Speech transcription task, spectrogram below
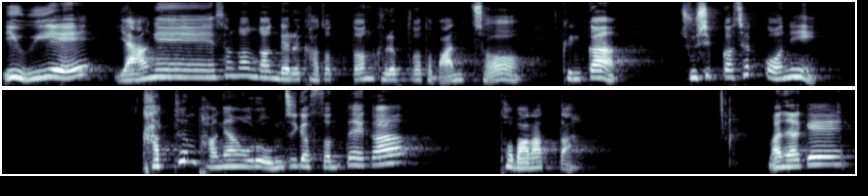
이 위에 양의 상관관계를 가졌던 그래프가 더 많죠. 그러니까 주식과 채권이 같은 방향으로 움직였던 때가 더 많았다. 만약에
